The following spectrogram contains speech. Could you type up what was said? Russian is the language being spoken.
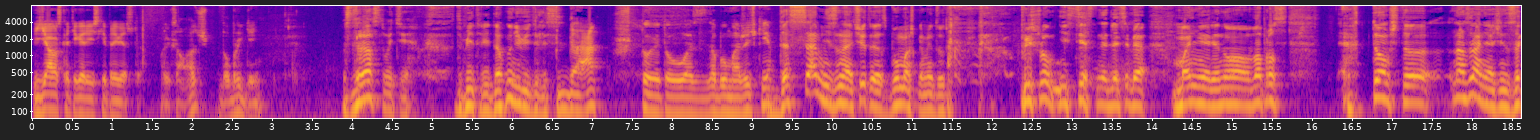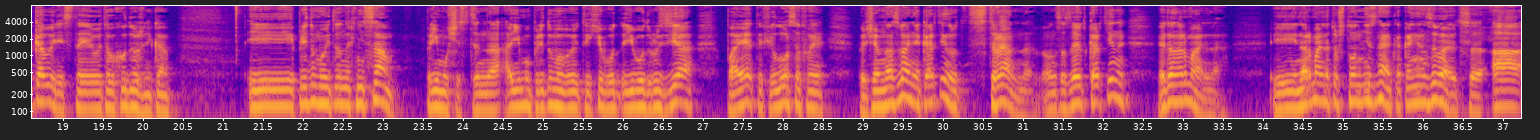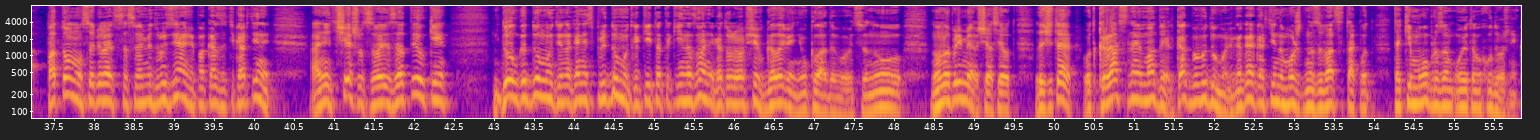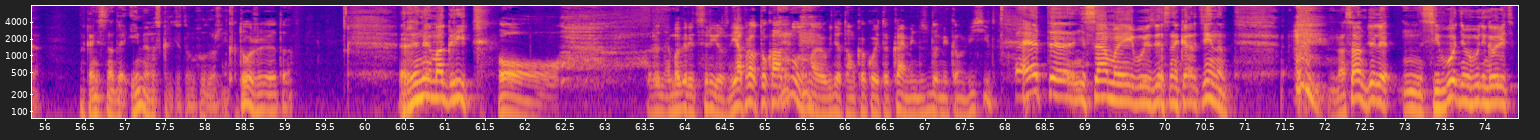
Я вас категорически приветствую. Александр Иванович, добрый день. Здравствуйте, Дмитрий, давно не виделись. Да. Что это у вас за бумажечки? Да сам не знаю, что это я с бумажками тут пришел в неестественной для себя манере, но вопрос в том, что название очень заковыристое у этого художника, и придумывает он их не сам преимущественно, а ему придумывают их его, его друзья, поэты, философы. Причем название картины вот странно. Он создает картины, это нормально. И нормально то, что он не знает, как они называются. А потом он собирается со своими друзьями показывать эти картины, они чешут свои затылки, долго думают и, наконец, придумают какие-то такие названия, которые вообще в голове не укладываются. Ну, ну, например, сейчас я вот зачитаю, вот «Красная модель». Как бы вы думали, какая картина может называться так вот, таким образом у этого художника? Наконец, надо имя раскрыть этого художника. Кто же это? Рене Магрит. О, Рене Магрит, серьезно. Я, правда, только одну знаю, где там какой-то камень с домиком висит. Это не самая его известная картина. На самом деле, сегодня мы будем говорить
